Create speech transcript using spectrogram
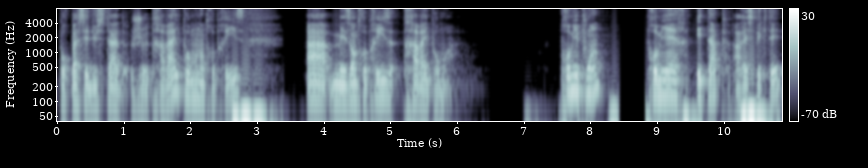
pour passer du stade je travaille pour mon entreprise à mes entreprises travaillent pour moi. Premier point, première étape à respecter,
